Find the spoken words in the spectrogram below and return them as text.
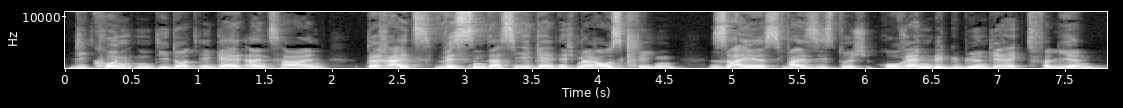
die Kunden, die dort ihr Geld einzahlen, bereits wissen, dass sie ihr Geld nicht mehr rauskriegen, sei es, weil sie es durch horrende Gebühren direkt verlieren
